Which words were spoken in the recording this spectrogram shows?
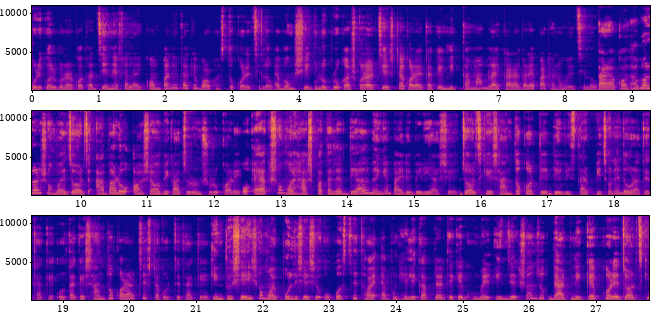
পরিকল্পনার কথা জেনে ফেলায় কোম্পানি তাকে বরখাস্ত করেছিল এবং সেগুলো প্রকাশ করার চেষ্টা করায় তাকে মিথ্যা মামলায় কারাগারে পাঠানো হয়েছিল। তারা কথা বলার সময় জর্জ আবারও অস্বাভাবিক আচরণ শুরু করে ও এক সময় হাসপাতালের দেয়াল ভেঙে বাইরে বেরিয়ে আসে। জর্জকে শান্ত করতে ডেভিস তার পিছনে দৌড়াতে থাকে ও তাকে শান্ত করার চেষ্টা করতে থাকে। কিন্তু সেই সময় পুলিশ এসে উপস্থিত হয় এবং হেলিকপ্টার থেকে ঘুমের ইঞ্জেকশন যুক্ত ডাট নিক্ষেপ করে জর্জকে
